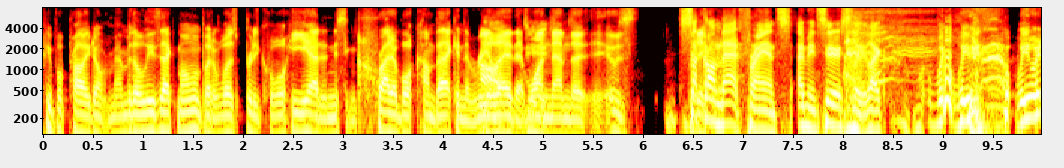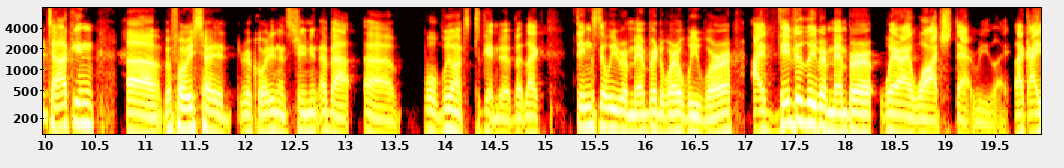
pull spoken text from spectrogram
People probably don't remember the Lezak moment, but it was pretty cool. He had this incredible comeback in the oh, relay oh, that dude. won them. The it was Suck ridiculous. on that, France. I mean, seriously, like we, we we were talking uh before we started recording and streaming about uh well, we want to get into it, but like things that we remembered where we were. I vividly remember where I watched that relay. Like I,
